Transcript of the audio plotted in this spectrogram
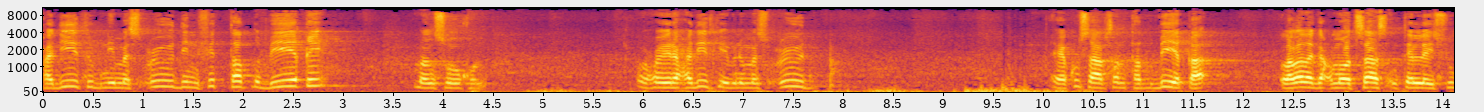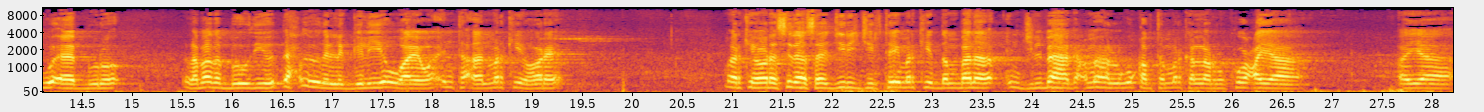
xadiidu bni mascuudi fi الtaطbiiqi mansuuqun wuxuu yihi xadiidka ibnu mascuud ee ku saabsan tadbiiqa labada gacmood saas inta laysugu aaburo labada boodiyood dhexdooda la geliyo waayo waa inta aan markii hore markii hore sidaasaa jiri jirtay. Markii dambena in jilbaha gacmaha lagu qabto marka la rukuucayaa ayaa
